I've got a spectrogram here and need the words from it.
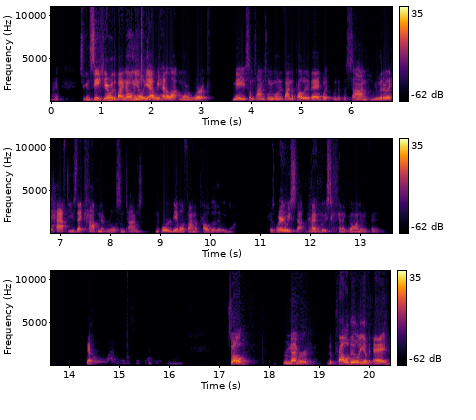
Right? So you can see here with the binomial, yeah, we had a lot more work. Maybe sometimes when we want to find the probability of A, but with the Poisson, we literally have to use that complement rule sometimes in order to be able to find the probability that we want. Because where do we stop, right? We just kind of go on to infinity. Yeah. So remember, the probability of A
